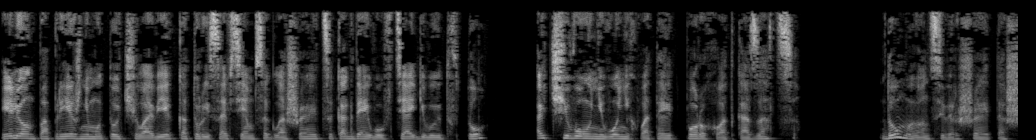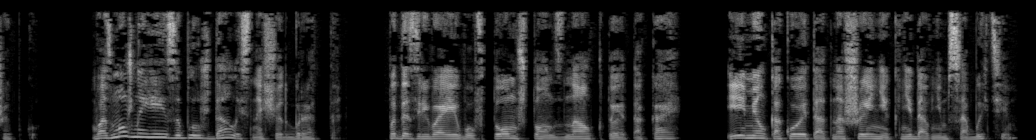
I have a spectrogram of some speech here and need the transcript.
Или он по-прежнему тот человек, который совсем соглашается, когда его втягивают в то, от чего у него не хватает пороху отказаться? Думаю, он совершает ошибку. Возможно, я и заблуждалась насчет Бретта, подозревая его в том, что он знал, кто я такая, и имел какое-то отношение к недавним событиям.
